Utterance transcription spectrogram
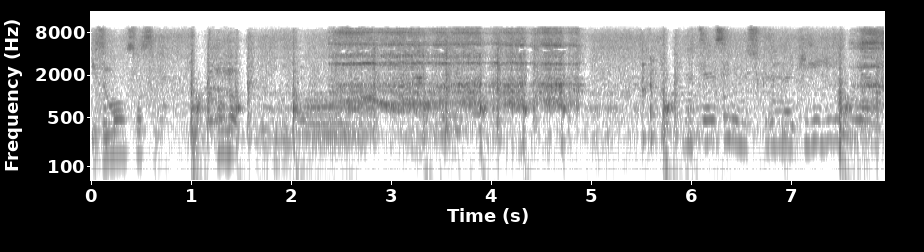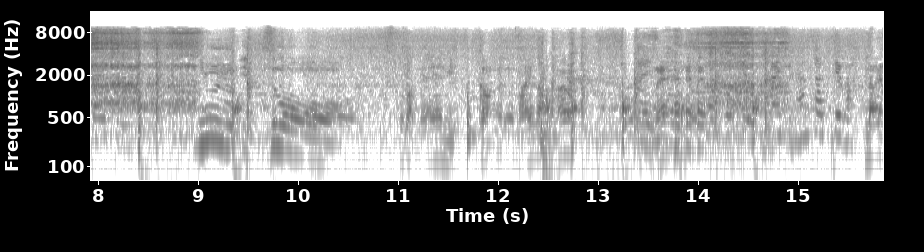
出雲そうっすね夏休みの宿題はギリギリでやりたいうんいつもそうだね。3日ぐらい前だな。ね。泣き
